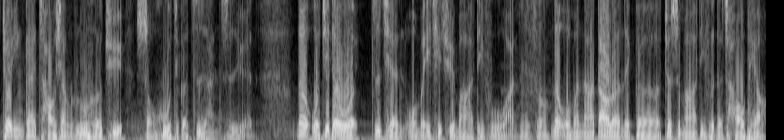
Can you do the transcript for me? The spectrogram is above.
就应该朝向如何去守护这个自然资源。那我记得我之前我们一起去马尔蒂夫玩，没错。那我们拿到了那个就是马尔蒂夫的钞票，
